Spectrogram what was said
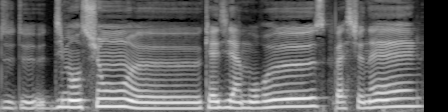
de, de dimension euh, quasi amoureuse, passionnelle,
